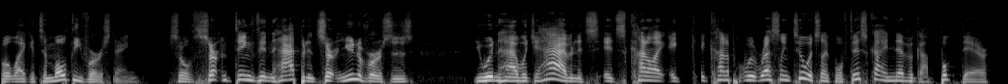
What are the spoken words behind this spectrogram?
But like, it's a multiverse thing. So if certain things didn't happen in certain universes, you wouldn't have what you have. And it's it's kind of like it, it kind of with wrestling too. It's like, well, if this guy never got booked there,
